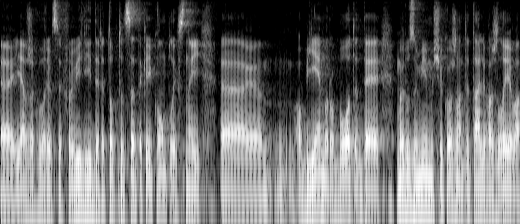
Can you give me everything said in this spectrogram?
Е, Я вже говорив цифрові лідери. Тобто, це такий комплексний е, об'єм роботи, де ми розуміємо, що кожна деталь важлива.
